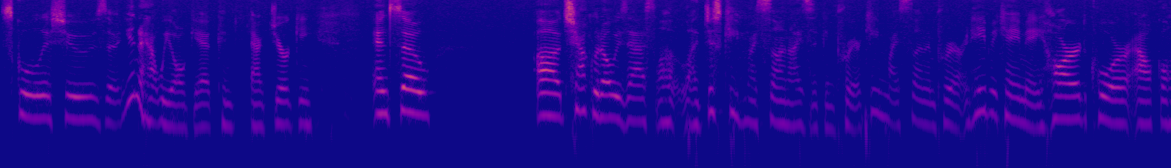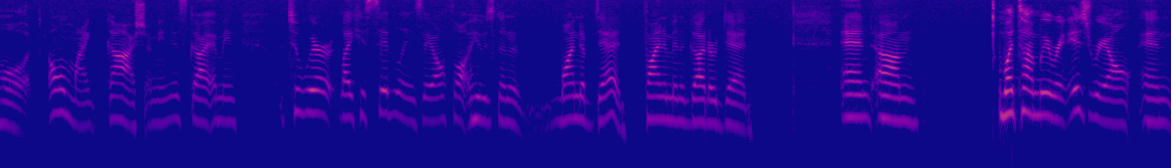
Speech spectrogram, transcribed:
school issues. Uh, you know how we all get, can act jerky. And so uh, Chuck would always ask, like, just keep my son Isaac in prayer. Keep my son in prayer. And he became a hardcore alcoholic. Oh my gosh. I mean, this guy, I mean, to where, like, his siblings, they all thought he was going to wind up dead, find him in a gutter dead. And um, one time we were in Israel, and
